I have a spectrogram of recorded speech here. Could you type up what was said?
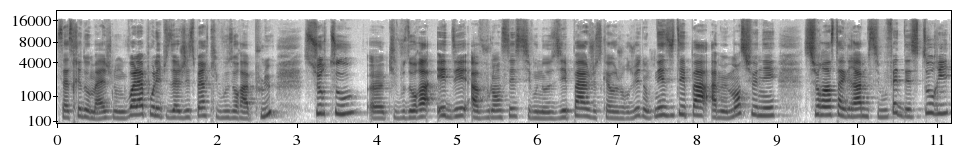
ça serait dommage. Donc voilà pour l'épisode, j'espère qu'il vous aura plu. Surtout euh, qu'il vous aura aidé à vous lancer si vous n'osiez pas jusqu'à aujourd'hui. Donc n'hésitez pas à me mentionner sur Instagram si vous faites des stories.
